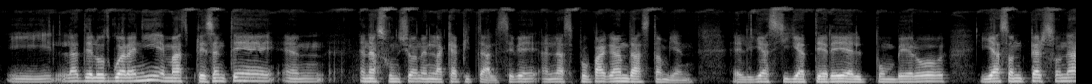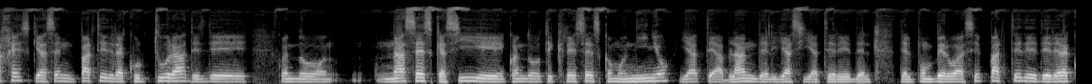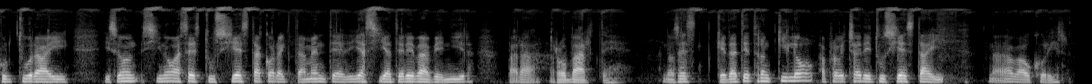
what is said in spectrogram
Y la de los guaraní es más presente en, en Asunción, en la capital. Se ve en las propagandas también. El Yacillatere, el Pombero, ya son personajes que hacen parte de la cultura desde cuando naces, casi eh, cuando te creces como niño, ya te hablan del Yacillatere, del, del Pombero. Hace parte de, de la cultura y, y son, si no haces tu siesta correctamente, el Yacillatere va a venir para robarte. Entonces, quédate tranquilo, aprovecha de tu siesta y nada va a ocurrir.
